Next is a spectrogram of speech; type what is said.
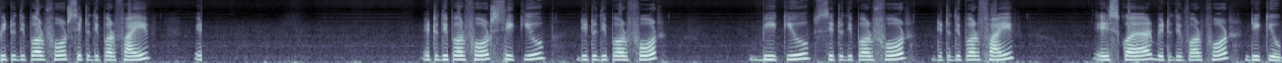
b to the power four c to the power five a to the power four c cube d to the power four b cube c to the power four d to the power five a square b to the power four d cube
